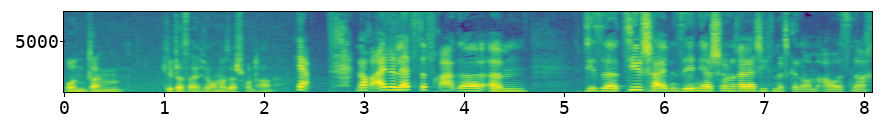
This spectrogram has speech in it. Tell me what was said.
und dann geht das eigentlich auch immer sehr spontan. Ja, noch eine letzte Frage. Ähm, diese Zielscheiben sehen ja schon relativ mitgenommen aus nach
